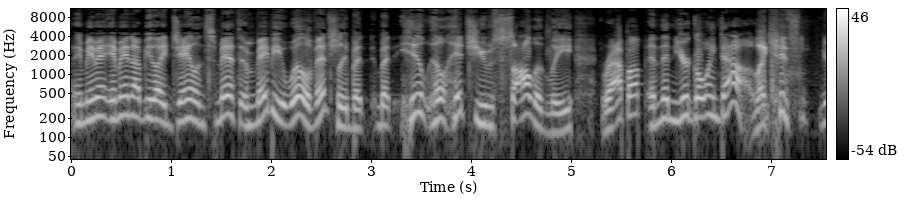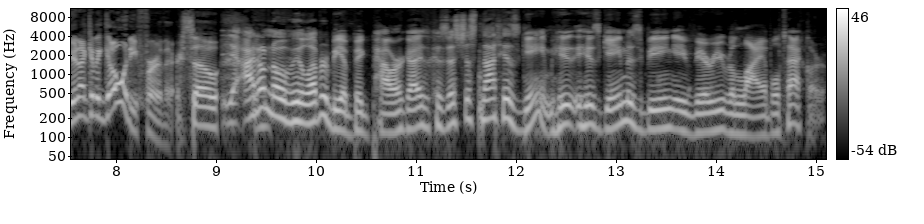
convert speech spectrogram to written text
I mean, it may not be like Jaylon Smith, and maybe it will eventually, but but he'll he'll hit you solidly, wrap up, and then you're going down. Like it's you're not going to go any further. So yeah, I don't know if he'll ever be a big power guy because that's just not his game. His his game is being a very reliable tackler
